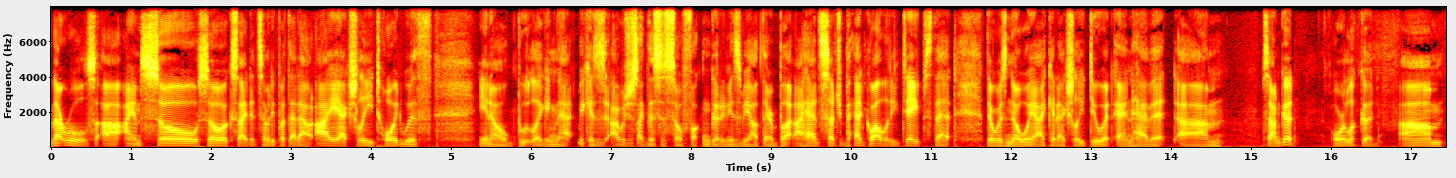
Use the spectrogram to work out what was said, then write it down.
that rules. Uh, I am so so excited somebody put that out. I actually toyed with, you know, bootlegging that because I was just like, this is so fucking good. It needs to be out there. But I had such bad quality tapes that there was no way I could actually do it and have it um, sound good or look good. Um,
